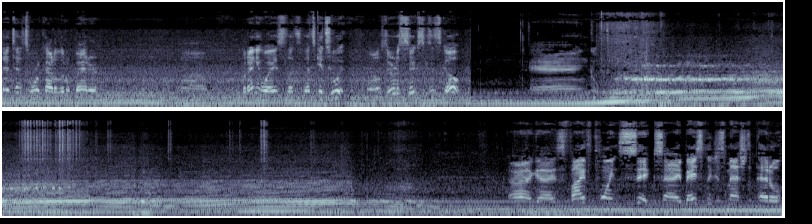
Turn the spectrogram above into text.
that tends to work out a little better. Um, but anyways, let's let's get to it. You know, zero to 60, let's go. And go. 5.6. I basically just mashed the pedal,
